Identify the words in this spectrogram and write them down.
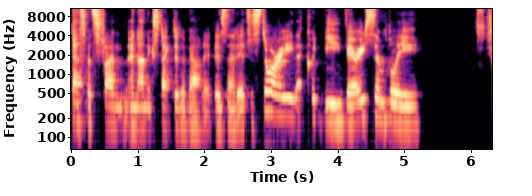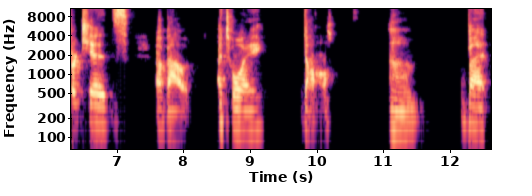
that's what's fun and unexpected about it is that it's a story that could be very simply for kids about a toy doll. Um, but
